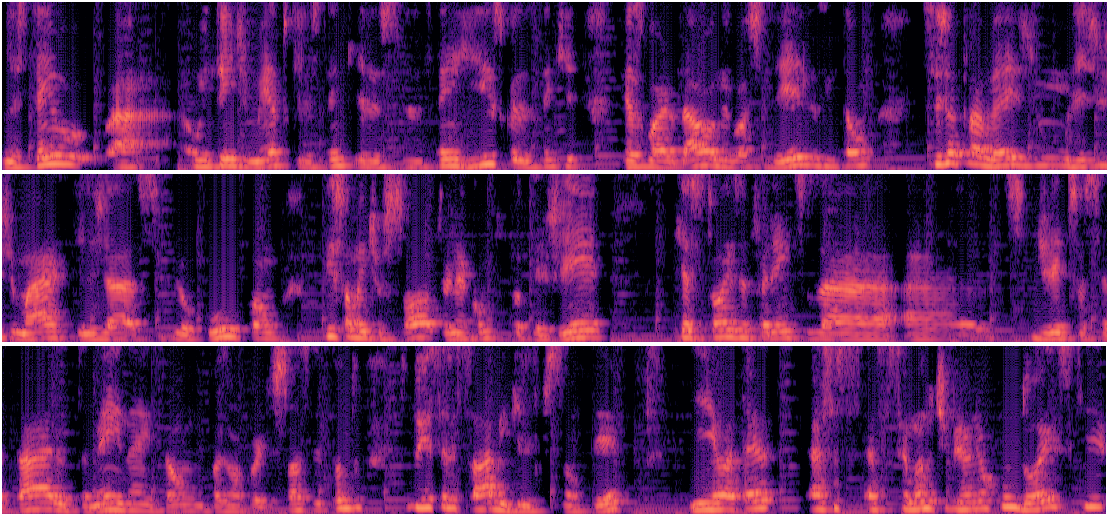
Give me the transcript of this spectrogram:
eles têm o, a, o entendimento que eles têm que eles, eles têm risco, eles têm que resguardar o negócio deles. Então, seja através de um registro de marca, eles já se preocupam, principalmente o software, né, como proteger, questões referentes a, a, direito societário também, né? Então, fazer um acordo de sócio, tudo, tudo isso eles sabem que eles precisam ter. E eu até, essa, essa semana, eu tive reunião com dois, que,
